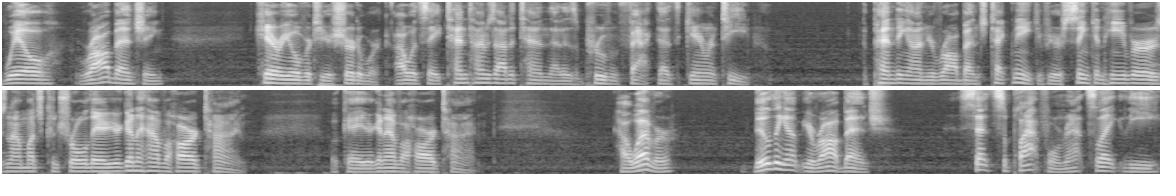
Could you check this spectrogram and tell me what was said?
will raw benching carry over to your shirted work? I would say 10 times out of 10, that is a proven fact. That's guaranteed. Depending on your raw bench technique, if you're a sink and heaver, there's not much control there, you're going to have a hard time okay, you're going to have a hard time. However, building up your raw bench sets the platform. That's like the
